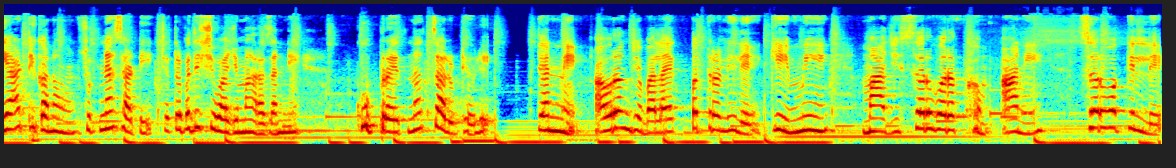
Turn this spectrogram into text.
या ठिकाणाहून सुटण्यासाठी छत्रपती शिवाजी महाराजांनी खूप प्रयत्न चालू ठेवले. त्यांनी औरंगजेबाला एक पत्र लिहिले की मी माझी सर्व रक्कम आणि सर्व किल्ले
